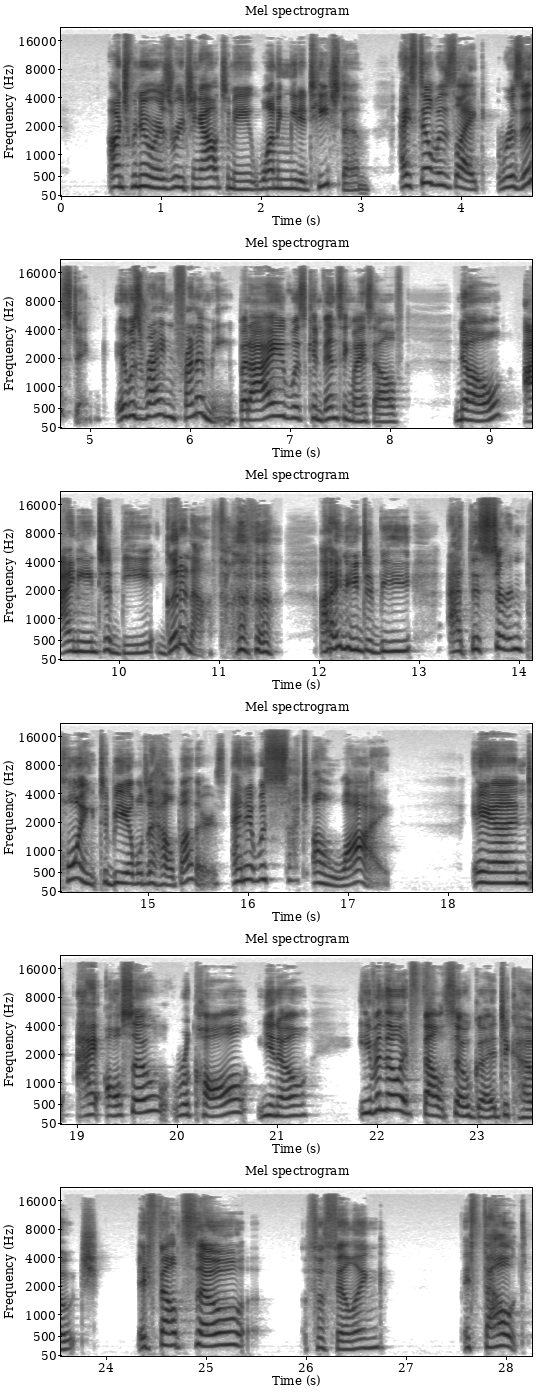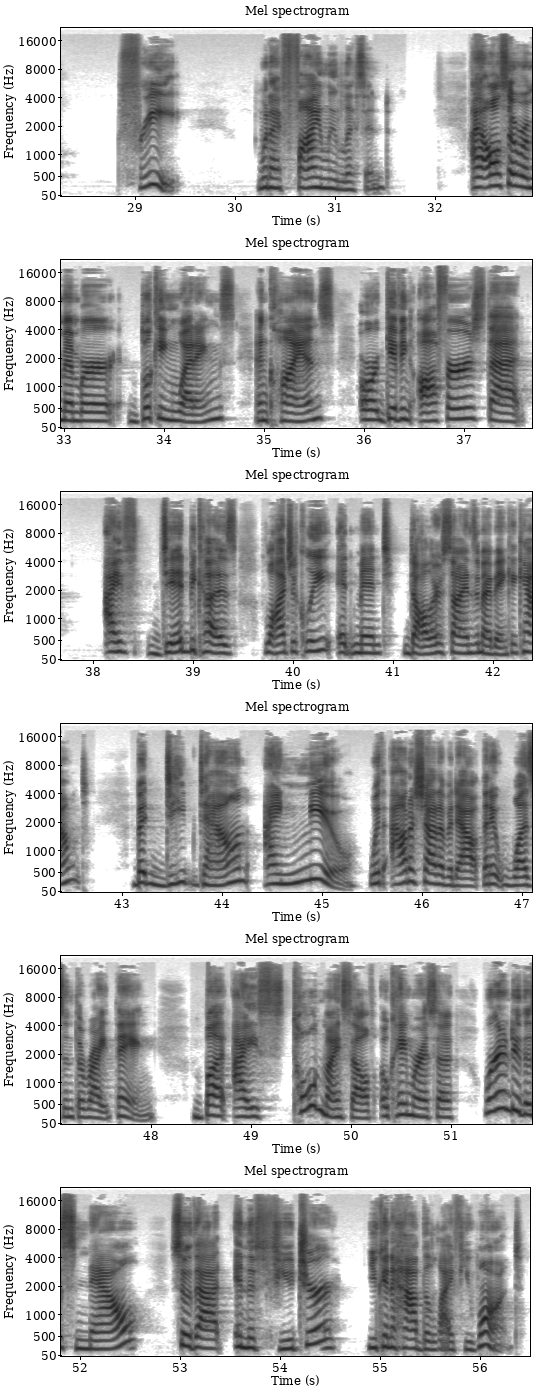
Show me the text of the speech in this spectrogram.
entrepreneurs reaching out to me wanting me to teach them, I still was like resisting. It was right in front of me, but I was convincing myself, no, I need to be good enough. I need to be at this certain point to be able to help others. And it was such a lie. And I also recall, you know, even though it felt so good to coach, it felt so fulfilling. It felt free when I finally listened. I also remember booking weddings and clients or giving offers that I did because logically it meant dollar signs in my bank account. But deep down, I knew without a shadow of a doubt that it wasn't the right thing. But I told myself, okay, Marissa, we're going to do this now so that in the future, you can have the life you want.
